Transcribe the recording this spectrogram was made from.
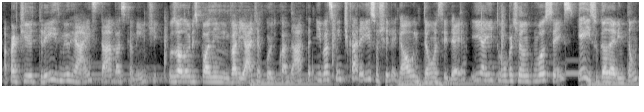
a partir de 3 mil reais, tá? Basicamente, os valores podem variar de acordo com a data, e basicamente, cara, é isso, achei legal então essa ideia, e aí tô compartilhando com vocês. E é isso, galera, então,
